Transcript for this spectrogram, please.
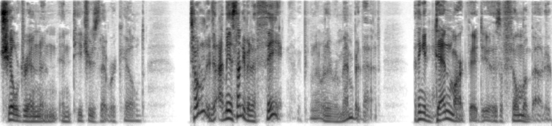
children and, and teachers that were killed. Totally. I mean, it's not even a thing. I mean, people don't really remember that. I think in Denmark they do. There's a film about it.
